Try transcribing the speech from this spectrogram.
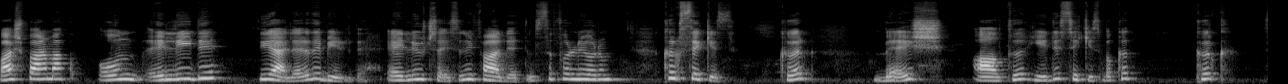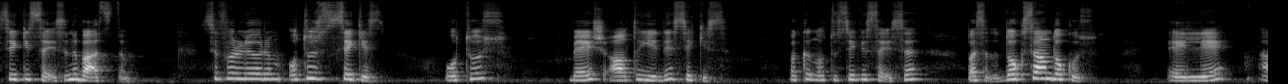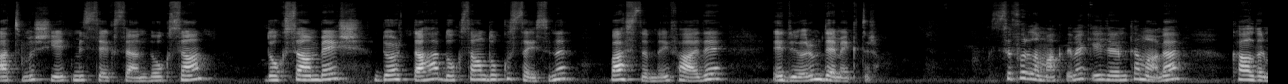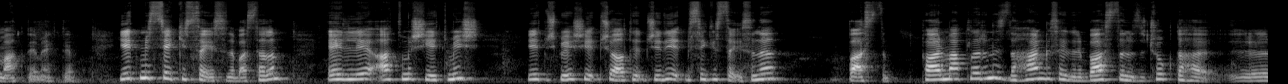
Baş parmak 10, 50 idi. Diğerleri de 1'di. 53 sayısını ifade ettim. Sıfırlıyorum. 48, 40, 5, 6, 7, 8. Bakın 48 sayısını bastım. Sıfırlıyorum. 38, 30, 5, 6, 7, 8. Bakın 38 sayısı basılı. 99, 50, 60, 70, 80, 90, 95, 4 daha 99 sayısını bastığımda ifade ediyorum demektir. Sıfırlamak demek ellerimi tamamen kaldırmak demekti. 78 sayısını basalım. 50, 60, 70, 75, 76, 77, 78 sayısını bastım. Parmaklarınızla hangi sayıları bastığınızı çok daha e,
